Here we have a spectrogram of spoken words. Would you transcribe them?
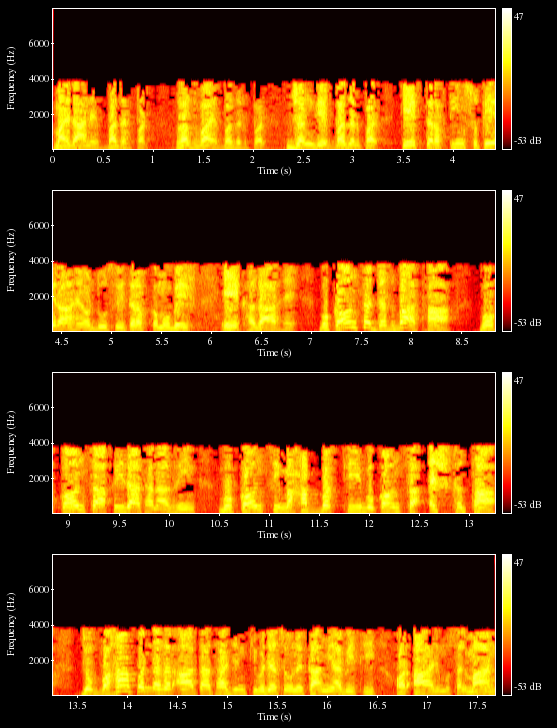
میدان بدر پر، غزوہ بدر پر، جنگ بدر پر کہ ایک طرف تین سو تیرہ ہیں اور دوسری طرف کم و بیش ایک ہزار ہیں۔ وہ کون سا جذبہ تھا؟ وہ کون سا عقیدہ تھا ناظرین؟ وہ کون سی محبت تھی؟ وہ کون سا عشق تھا؟ جو وہاں پر نظر آتا تھا جن کی وجہ سے انہیں کامیابی تھی۔ اور آج مسلمان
